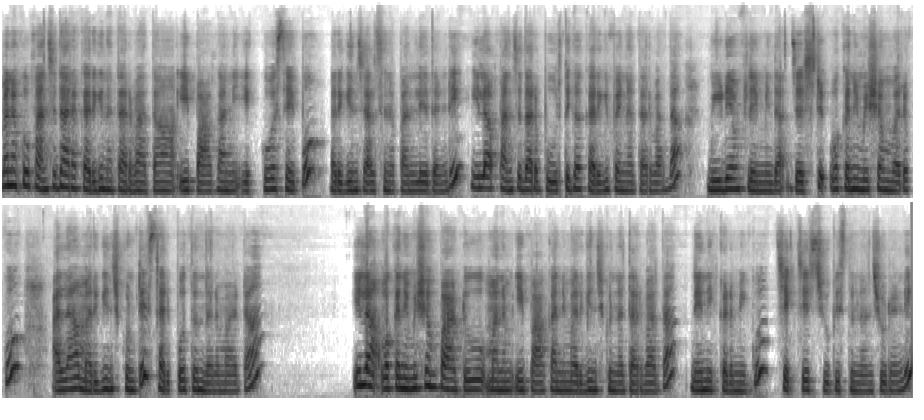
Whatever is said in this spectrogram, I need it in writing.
మనకు పంచదార కరిగిన తర్వాత ఈ పాకాన్ని ఎక్కువసేపు మరిగించాల్సిన పని లేదండి. ఇలా పంచదార పూర్తిగా కరిగిపోయిన తర్వాత మీడియం ఫ్లేమ్ మీద జస్ట్ ఒక నిమిషం వరకు అలా మరిగించుకుంటే సరిపోతుందనమాట ఇలా ఒక నిమిషం పాటు మనం ఈ పాకాన్ని మరిగించుకున్న తర్వాత నేను ఇక్కడ మీకు చెక్ చేసి చూపిస్తున్నాను చూడండి.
